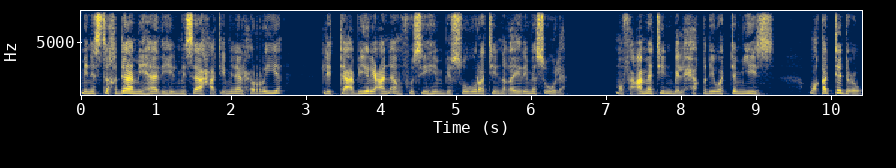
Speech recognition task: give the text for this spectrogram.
من استخدام هذه المساحة من الحرية للتعبير عن أنفسهم بصورة غير مسؤولة مفعمة بالحقد والتمييز وقد تدعو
